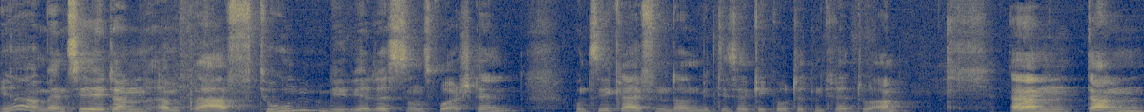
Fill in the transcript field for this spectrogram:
Ja, wenn sie dann ähm, brav tun, wie wir das uns vorstellen, und sie greifen dann mit dieser gegoteten Kreatur an, ähm, dann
